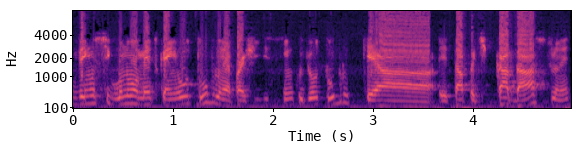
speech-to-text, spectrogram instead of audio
vem o segundo momento, que é em outubro, né? a partir de 5 de outubro, que é a etapa de cadastro, né?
